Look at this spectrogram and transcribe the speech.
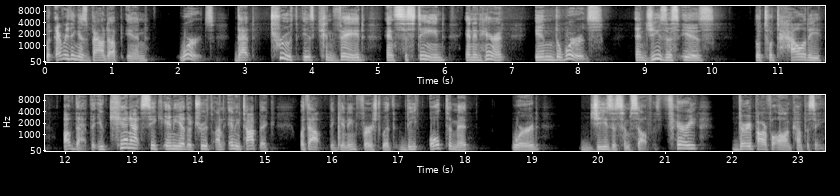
But everything is bound up in words. That truth is conveyed and sustained and inherent in the words. And Jesus is the totality of that, that you cannot seek any other truth on any topic without beginning first with the ultimate word, Jesus himself. It's very, very powerful, all encompassing.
